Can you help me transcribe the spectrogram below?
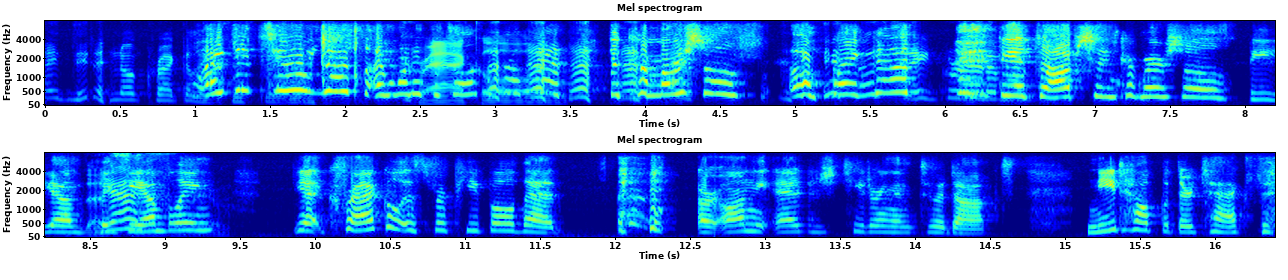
I didn't know Crackle. I did too. Yes, I wanted to talk about that. The commercials. Oh my It was god. incredible. The adoption commercials, the um, the That's gambling. Yeah, Crackle is for people that are on the edge, teetering into adopt, need help with their taxes,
